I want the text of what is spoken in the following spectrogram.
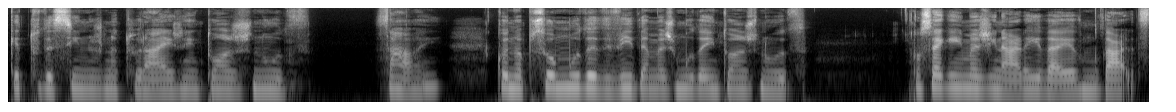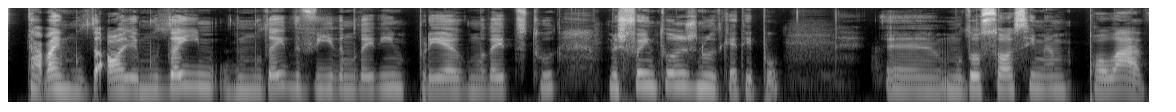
que é tudo assim nos naturais, em tons nude, sabem? Quando uma pessoa muda de vida, mas muda em tons nude. Conseguem imaginar a ideia de mudar? Está bem, muda, olha, mudei, mudei de vida, mudei de emprego, mudei de tudo, mas foi em tons nude, que é tipo, uh, mudou só assim mesmo para o lado.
